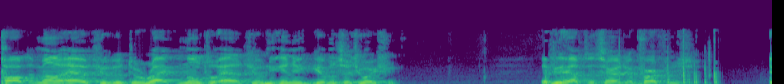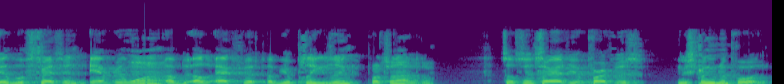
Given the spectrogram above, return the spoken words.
Positive mental attitude is the right mental attitude in any given situation. If you have sincerity of purpose, it will strengthen every one of the other aspects of your pleasing personality. So sincerity of purpose is extremely important.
